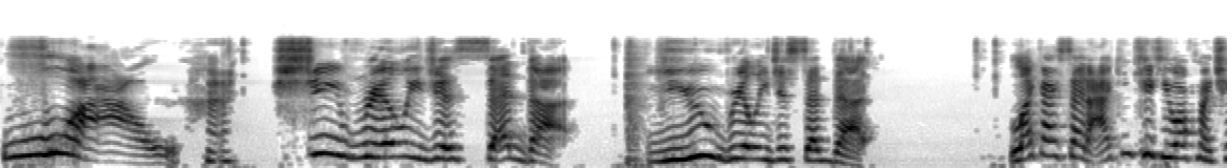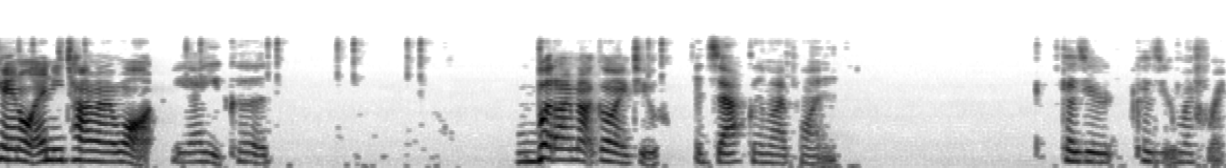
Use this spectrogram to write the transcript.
Wow. she really just said that. You really just said that. Like I said, I can kick you off my channel anytime I want, Yeah, you could. but I'm not going to Exactly my point. cuz you're cuz you're my friend.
